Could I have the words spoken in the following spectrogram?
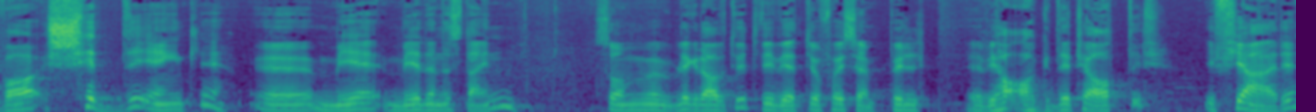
hva skjedde egentlig eh, med, med denne steinen som ble gravet ut. Vi vet jo f.eks. Vi har Agder teater i fjerde.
